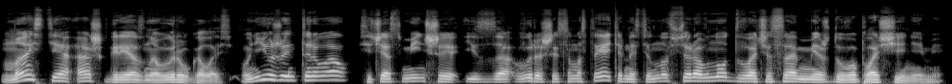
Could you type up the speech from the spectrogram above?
Настя аж грязно выругалась. У нее же интервал, сейчас меньше из-за выросшей самостоятельности, но все равно два часа между воплощениями.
